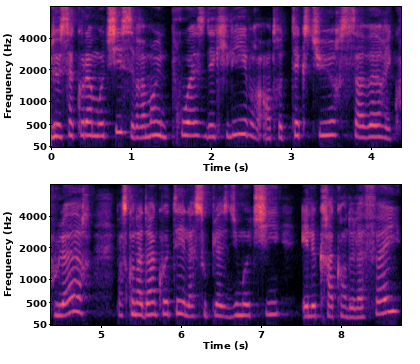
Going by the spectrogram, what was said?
Le sakura mochi, c'est vraiment une prouesse d'équilibre entre texture, saveur et couleur, parce qu'on a d'un côté la souplesse du mochi et le craquant de la feuille,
